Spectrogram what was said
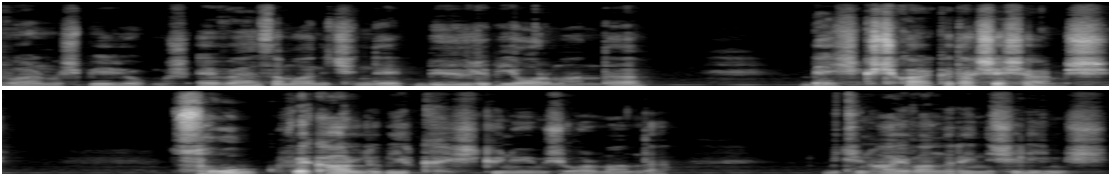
varmış bir yokmuş. Evvel zaman içinde büyülü bir ormanda beş küçük arkadaş yaşarmış. Soğuk ve karlı bir kış günüymüş ormanda. Bütün hayvanlar endişeliymiş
